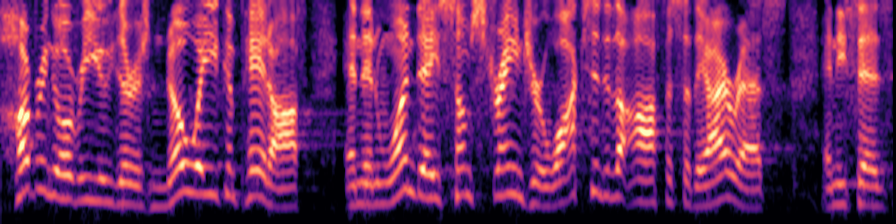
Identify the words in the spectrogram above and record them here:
hovering over you. There is no way you can pay it off. And then one day, some stranger walks into the office of the IRS and he says,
